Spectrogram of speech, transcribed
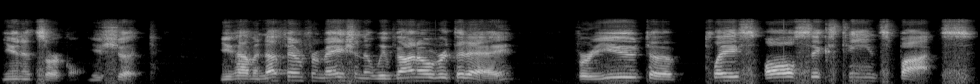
unit circle. You should. You have enough information that we've gone over today for you to place all 16 spots.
